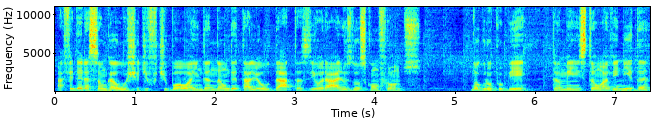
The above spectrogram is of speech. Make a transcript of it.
A Federação Gaúcha de Futebol ainda não detalhou datas e horários dos confrontos. No grupo B também estão Avenida,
